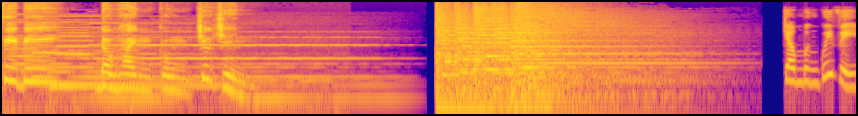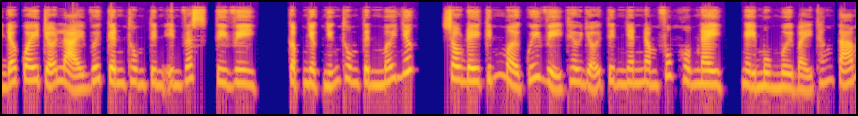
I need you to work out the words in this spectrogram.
VB đồng hành cùng chương trình. Chào mừng quý vị đã quay trở lại với kênh thông tin Invest TV, cập nhật những thông tin mới nhất. Sau đây kính mời quý vị theo dõi tin nhanh 5 phút hôm nay, ngày mùng 17 tháng 8.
